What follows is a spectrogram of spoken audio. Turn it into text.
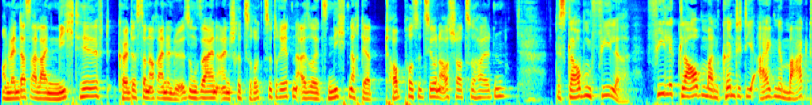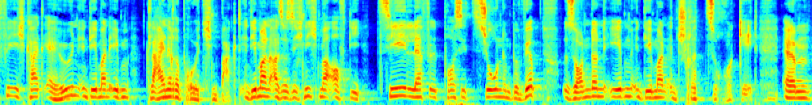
Und wenn das allein nicht hilft, könnte es dann auch eine Lösung sein, einen Schritt zurückzutreten, also jetzt nicht nach der Top-Position Ausschau zu halten? Das glauben viele. Viele glauben, man könnte die eigene Marktfähigkeit erhöhen, indem man eben kleinere Brötchen backt, indem man also sich nicht mehr auf die C-Level-Positionen bewirbt, sondern eben indem man einen Schritt zurückgeht. Ähm,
